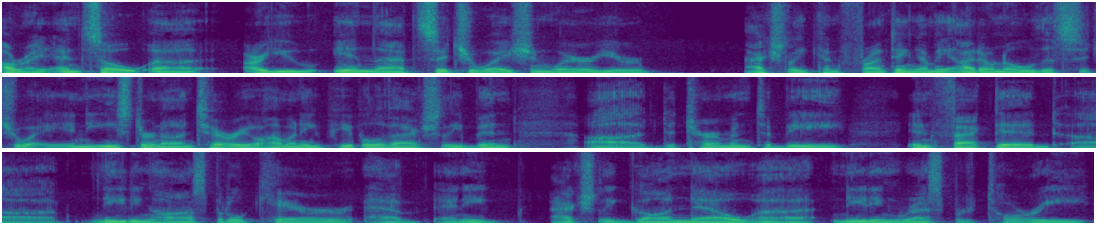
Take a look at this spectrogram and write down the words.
all right. And so, uh, are you in that situation where you're actually confronting? I mean, I don't know the situation in Eastern Ontario. How many people have actually been uh, determined to be infected, uh, needing hospital care? Have any actually gone now uh, needing respiratory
